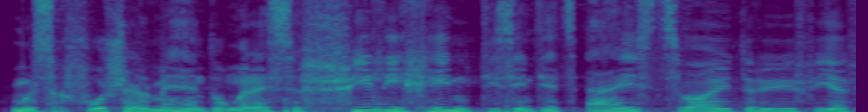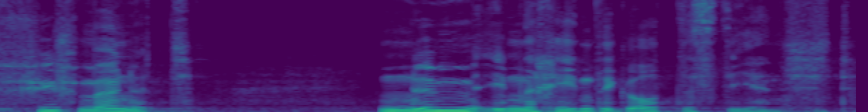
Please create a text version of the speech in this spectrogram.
Ich muss sich vorstellen, wir haben unterdessen viele Kinder, die sind jetzt eins, zwei, drei, vier, fünf Monate nicht mehr im Kindergottesdienst.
